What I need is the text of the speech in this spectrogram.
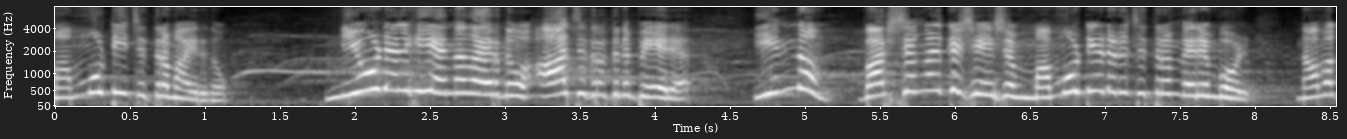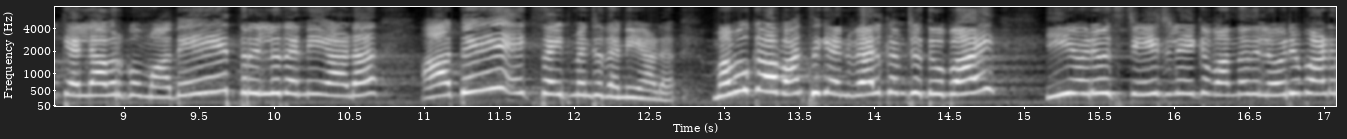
മമ്മൂട്ടി ചിത്രമായിരുന്നു. ന്യൂഡൽഹി എന്നതായിരുന്നു ആ ചിത്രത്തിന് പേര്. ഇന്നും വർഷങ്ങൾക്ക് ശേഷം മമ്മൂട്ടിയുടെ ഒരു ചിത്രം വരുമ്പോൾ നമുക്ക് എല്ലാവർക്കും അതേ ത്രില്ല് തന്നെയാണ് അതേ എക്സൈറ്റ്മെന്റ് തന്നെയാണ്. Mammukka once again welcome to Dubai ഈ ഒരു സ്റ്റേജിലേക്ക് വന്നതിൽ ഒരുപാട്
